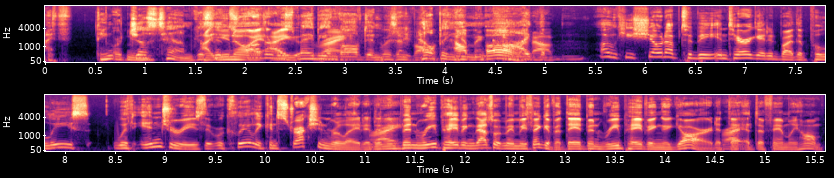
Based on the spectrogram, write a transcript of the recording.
I th- think, or just him? I- Because you his know, I- father was maybe Right. involved in Was involved, helping, helping him cover hide it the. Oh, he showed up to be interrogated by the police with injuries that were clearly construction related and had been repaving. That's what made me think of it. They had been repaving a yard at Right. the at the family home.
